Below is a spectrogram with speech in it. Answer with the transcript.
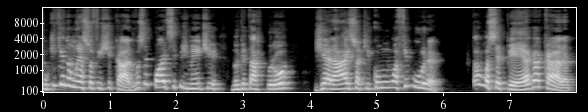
o que, que não é sofisticado? Você pode simplesmente, no Guitar Pro, gerar isso aqui como uma figura. Então, você pega, cara,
